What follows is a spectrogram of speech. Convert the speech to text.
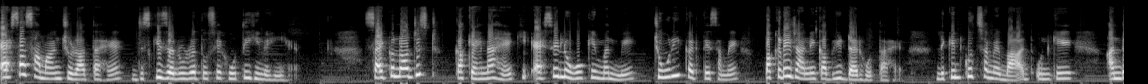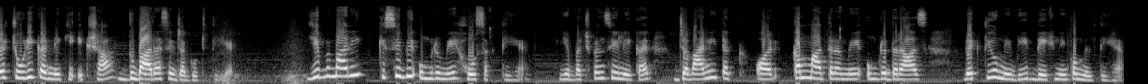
ऐसा सामान चुराता है जिसकी ज़रूरत उसे होती ही नहीं है। साइकोलॉजिस्ट का कहना है कि ऐसे लोगों के मन में चोरी करते समय पकड़े जाने का भी डर होता है, लेकिन कुछ समय बाद उनके अंदर चोरी करने की इच्छा दोबारा से जग उठती है। ये बीमारी किसी भी उम्र में हो सकती है। यह बचपन से लेकर जवानी तक और कम मात्रा में उम्र दराज व्यक्तियों में भी देखने को मिलती है।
